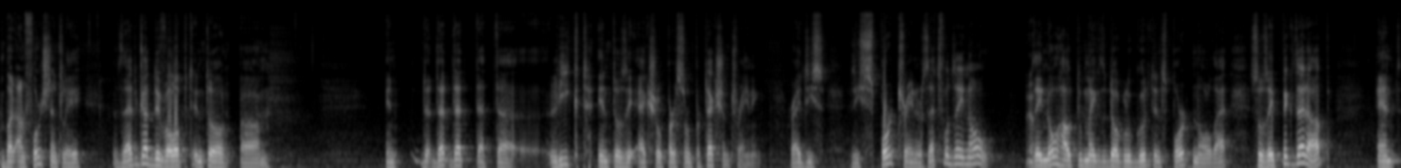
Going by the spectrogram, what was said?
But unfortunately, that got developed into um, in that that that, that uh, leaked into the actual personal protection training, right? These these sport trainers, that's what they know. Yeah. They know how to make the dog look good in sport and all that. So they pick that up, and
